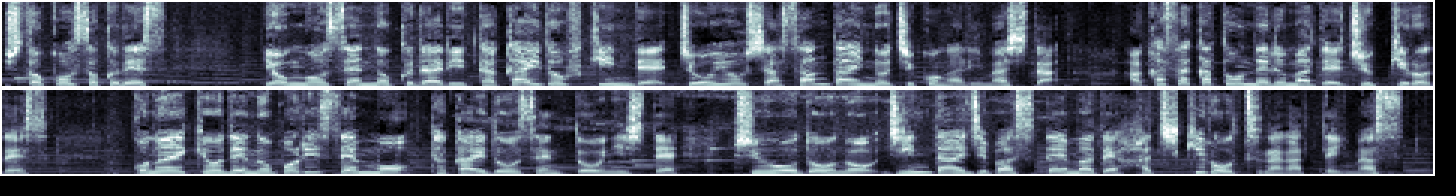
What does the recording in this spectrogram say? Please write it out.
首都高速です。4号線の下り高井戸付近で乗用車3台の事故がありました。赤坂トンネルまで10キロです。この影響で上り線も高井戸を先頭にして中央道の深大寺バス停まで8キロをつながっています。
